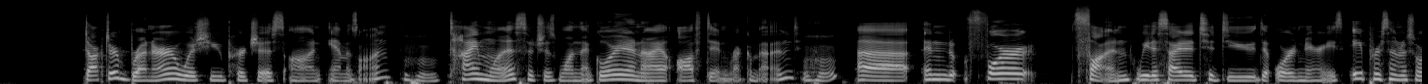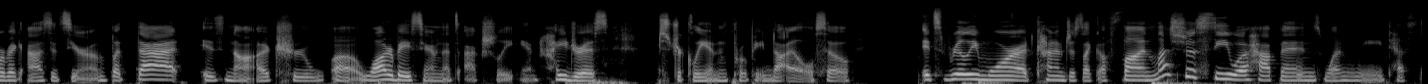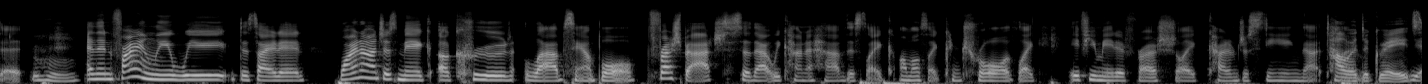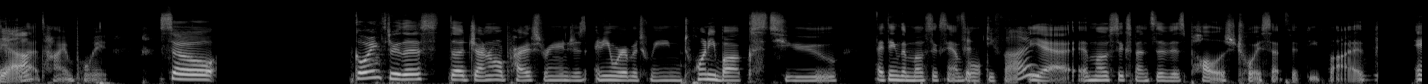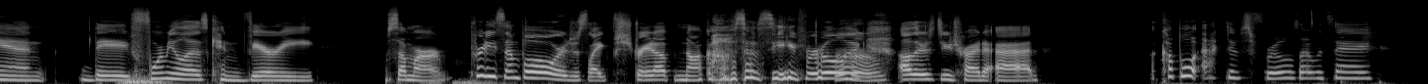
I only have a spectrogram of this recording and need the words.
Dr. Brenner, which you purchase on Amazon, Mm-hmm. Timeless, which is one that Gloria and I often recommend. Mm-hmm. Uh, and for fun, we decided to do the Ordinary's 8% ascorbic acid serum, but that is not a true uh, water based serum. That's actually anhydrous, strictly in propanediol. So it's really more a kind of just like a fun, let's just see what happens when we test it. Mm-hmm. And then finally, we decided why not just make a crude lab sample fresh batch so that we kind of have this like almost like control of like if you made it fresh, like kind of just seeing that How it degrades, yeah. that time point. So going through this, the general price range is anywhere between 20 bucks to I think the most example 55? yeah, most expensive is Paula's Choice at 55. And the formulas can vary. Some are pretty simple or just like straight up knockoffs of C ferulic. Uh-huh. Others do try to add a couple active frills, I would say.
